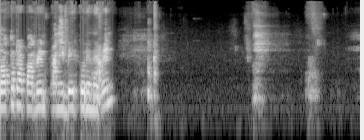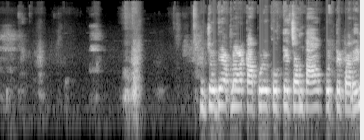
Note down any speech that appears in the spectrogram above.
যতটা পারবেন পানি বের করে নেবেন। যদি আপনারা কাপড়ে করতে চান, তাও করতে পারেন।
